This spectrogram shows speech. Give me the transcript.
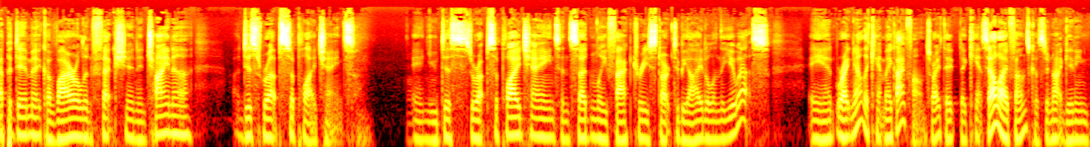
epidemic, a viral infection in China disrupts supply chains. And you disrupt supply chains, and suddenly factories start to be idle in the U.S. And right now, they can't make iPhones, right? They, they can't sell iPhones because they're not getting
